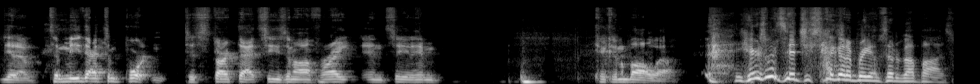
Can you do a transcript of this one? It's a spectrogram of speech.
You know, to me, that's important to start that season off right and seeing him kicking the ball well. Here's what's interesting. I got to bring up something about Boz.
